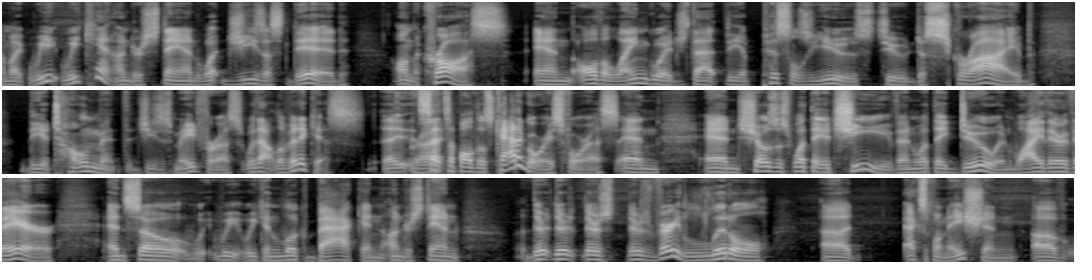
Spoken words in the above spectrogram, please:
I'm like, we we can't understand what Jesus did on the cross and all the language that the epistles use to describe the atonement that Jesus made for us without Leviticus. It right. sets up all those categories for us and and shows us what they achieve and what they do and why they're there. And so we, we can look back and understand there, there there's there's very little uh, explanation of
